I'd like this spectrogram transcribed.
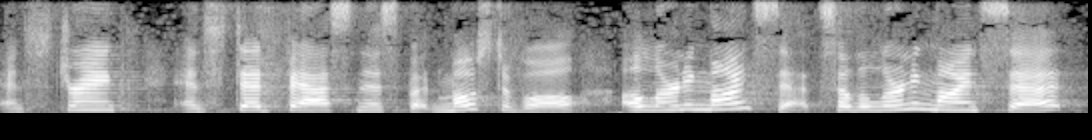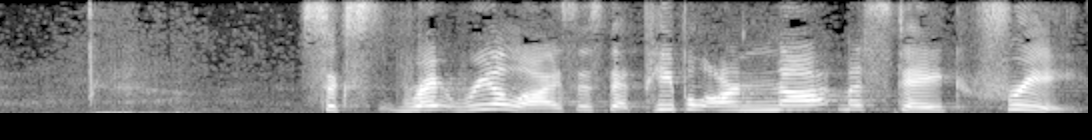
and strength and steadfastness, but most of all, a learning mindset. So the learning mindset realizes that people are not mistake free.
